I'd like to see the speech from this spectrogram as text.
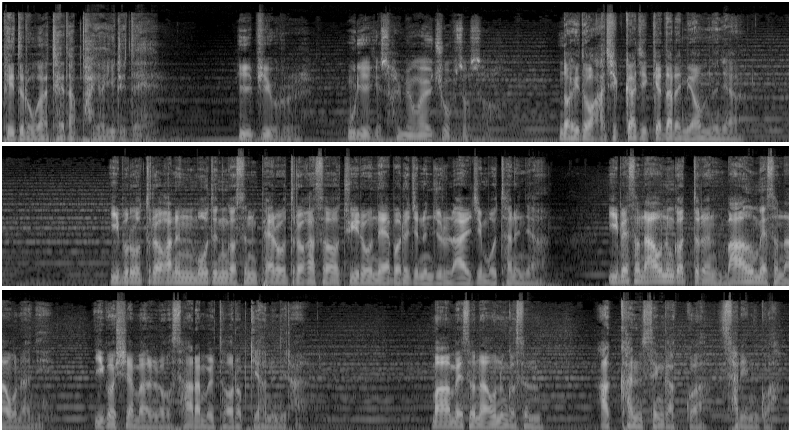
베드로가 대답하여 이르되 이 비유를 우리에게 설명하여 주옵소서. 너희도 아직까지 깨달음이 없느냐? 입으로 들어가는 모든 것은 배로 들어가서 뒤로 내버려지는 줄 알지 못하느냐? 입에서 나오는 것들은 마음에서 나오나니 이것이야말로 사람을 더럽게 하느니라. 마음에서 나오는 것은 악한 생각과 살인과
